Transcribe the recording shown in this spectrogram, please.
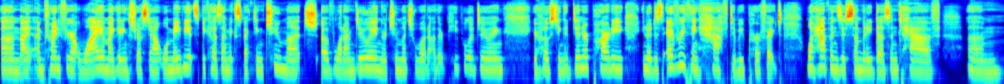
Um, I, I'm trying to figure out why am I getting stressed out. Well, maybe it's because I'm expecting too much of what I'm doing, or too much of what other people are doing. You're hosting a dinner party. You know, does everything have to be perfect? What happens if somebody doesn't have um,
